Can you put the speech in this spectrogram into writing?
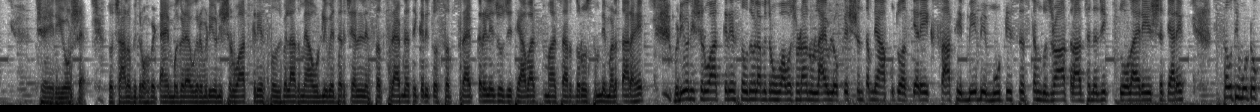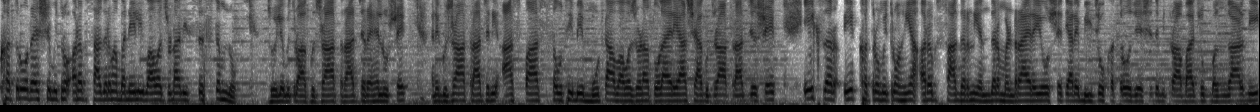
જઈ રહ્યો છે. તો ચાલો મિત્રો, હવે ટાઈમ બગડ્યા વગર વિડીયોની શરૂઆત કરીએ. સૌથી પહેલાં તમે આ ઓનલી વેધર ચેનલને સબસ્ક્રાઇબ નથી કરી તો સબસ્ક્રાઇબ કરી લેજો, જેથી આવા સમાચાર દરરોજ તમને મળતા રહે. વિડીયોની શરૂઆત કરીએ. સૌથી પહેલા મિત્રો, હું વાવાઝોડાનું લાઈવ લોકેશન તમને આપું તો અત્યારે એક સાથે બે બે મોટી સિસ્ટમ ગુજરાત રાજ્ય નજીક તોલાઈ રહી છે ત્યારે સૌથી મોટો ખતરો રહેશે મિત્રો અરબ સાગરમાં બનેલી વાવાઝોડાની સિસ્ટમનો જોઈ લો મિત્રો, આ ગુજરાત રાજ્ય રહેલું છે અને ગુજરાત રાજ્યની આસપાસ સૌથી બે મોટા વાવાઝોડા તોળાઈ રહ્યા છે. આ ગુજરાત રાજ્ય છે. એક સર, એક ખતરો મિત્રો અહીંયા અરબ સાગરની અંદર મંડરાઈ રહ્યો છે. ત્યારે બીજો ખતરો જે છે તે મિત્રો આ બાજુ બંગાળની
